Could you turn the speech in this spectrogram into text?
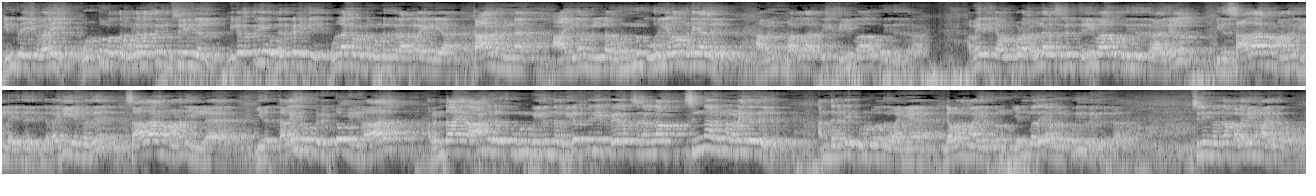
இன்றைக்கு வரை ஒட்டுமொத்த உலகத்தில் முஸ்லிம்கள் மிகப்பெரிய ஒரு நெருக்கடிக்கு உள்ளாக்கப்பட்டு கொண்டிருக்கிறார்களா இல்லையா? காரணம் என்ன? ஆயுதம் இல்லை ஒன்றும் ஒரு இளவும் கிடையாது. அவன் வரலாற்றை தெளிவாக புரிந்திருக்கிறான். அமெரிக்கா உட்பட வல்லரசுகள் தெளிவாக புரிந்திருக்கிறார்கள். இது சாதாரணமானது இல்லை. இது இந்த வகி என்பது சாதாரணமானது இல்லை. இதை தலை தூக்க விட்டோம் என்றால் ரெண்டாயிரம் ஆண்டுகளுக்கு முன்பு இருந்த மிகப்பெரிய பேரரசுகள்லாம் சின்ன அடைந்தது. அந்த நிலையை கொண்டு வந்துடுவாங்க கவனமாக இருக்கணும் என்பதை அவர்கள் புரிந்து வைத்திருக்கிறார்கள். முஸ்லீம்கள் தான் பலவீனமாக இருக்கிறோம்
